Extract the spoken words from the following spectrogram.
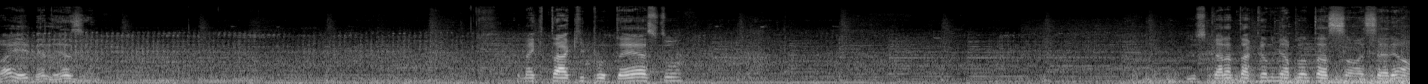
Isso aí, beleza. Como é que tá aqui protesto? E os caras atacando minha plantação, é sério?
